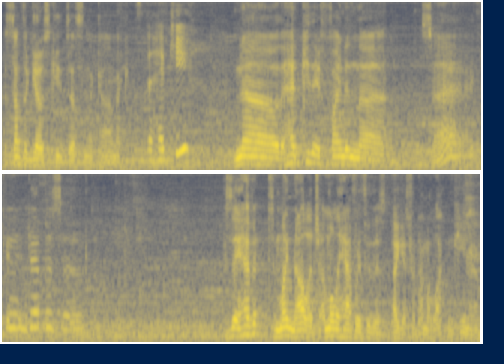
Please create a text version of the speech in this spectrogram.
It's not the ghost key, that's in the comic. Is it the head key? No, the head key they find in the second episode. Because they haven't, to my knowledge, I'm only halfway through this. I guess we're talking about Lock and Key now.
